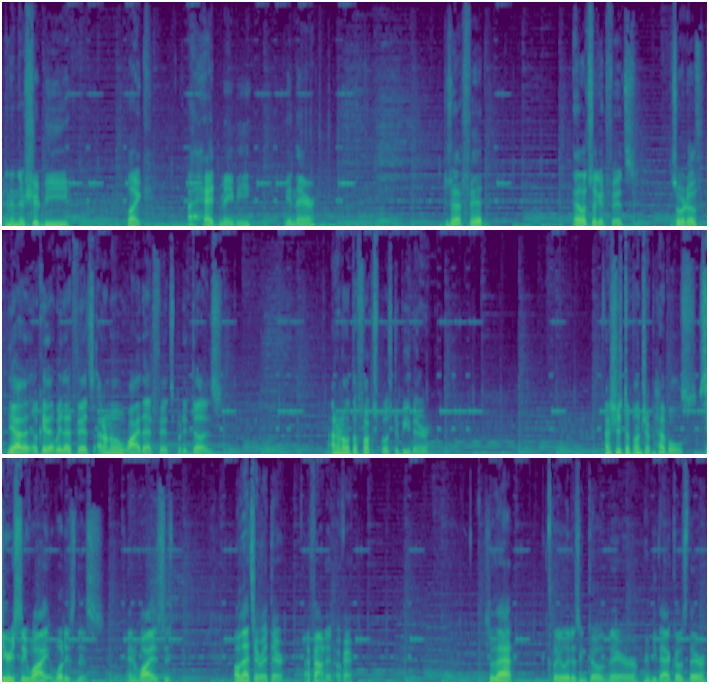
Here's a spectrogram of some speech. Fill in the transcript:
And then there should be, like, a head maybe in there? Does that fit? That looks like it fits. Sort of. Yeah, that, okay, that way that fits. I don't know why that fits, but it does. I don't know what the fuck's supposed to be there. That's just a bunch of pebbles. Seriously, why? What is this? And why is this? Oh, that's it right there. I found it. Okay. So that clearly doesn't go there. Maybe that goes there?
